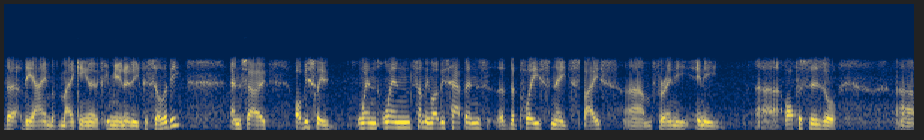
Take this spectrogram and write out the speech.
the the aim of making it a community facility, and so obviously when when something like this happens, the police need space um, for any any uh, officers or uh,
